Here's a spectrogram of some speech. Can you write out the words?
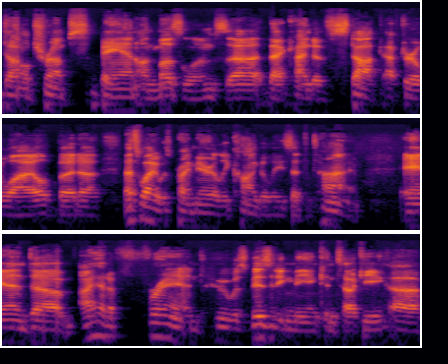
Donald Trump's ban on Muslims. Uh, that kind of stopped after a while, but uh, that's why it was primarily Congolese at the time. And um, I had a friend who was visiting me in Kentucky. Uh,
